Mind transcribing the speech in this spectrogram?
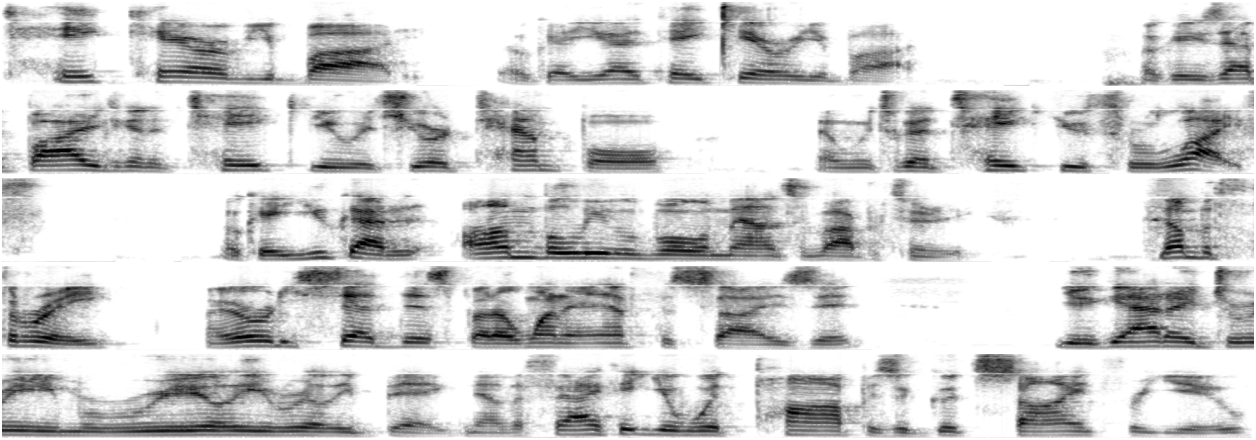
take care of your body. Okay, you got to take care of your body. Okay, because that body's going to take you. It's your temple and it's going to take you through life. Okay, you got an unbelievable amounts of opportunity. Number three, I already said this, but I want to emphasize it. You got to dream really, really big. Now, the fact that you're with Pomp is a good sign for you.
